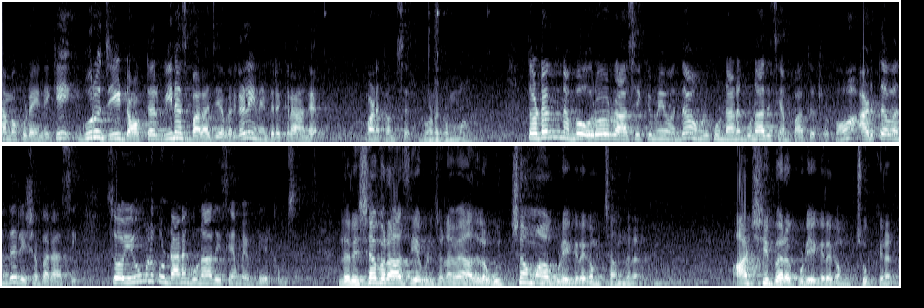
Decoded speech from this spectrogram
நம்ம கூட இன்னைக்கு குருஜி டாக்டர் வீனஸ் பாலாஜி அவர்கள் இணைந்திருக்கிறாங்க. வணக்கம் சார் வணக்கம்மா. தொடர்ந்து நம்ம ஒரு ஒரு ராசிக்குமே வந்து அவங்களுக்கு உண்டான குணாதிசயம் பார்த்துட்ருக்கோம். அடுத்த வந்து ரிஷபராசி. ஸோ இவங்களுக்கு உண்டான குணாதிசயம் எப்படி இருக்கும் சார் இந்த ரிஷப ராசி அப்படின்னு சொன்னாவே அதில் உச்சமாகக்கூடிய கிரகம் சந்திரன். ஆட்சி பெறக்கூடிய கிரகம் சுக்கிரன்.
